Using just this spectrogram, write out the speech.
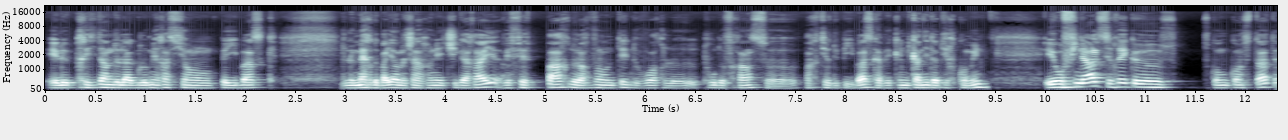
et le président de l'agglomération Pays Basque, le maire de Bayonne, Jean-René Chigaray, avait fait part de leur volonté de voir le Tour de France euh, partir du Pays Basque avec une candidature commune. Et au final, c'est vrai que ce qu'on constate,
